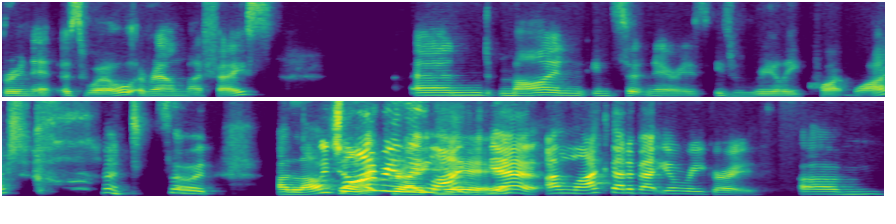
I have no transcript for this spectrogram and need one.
brunette as well around my face. And mine in certain areas is really quite white. so it, I love which I really like. Hair. Yeah, I like that about your regrowth. Um,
